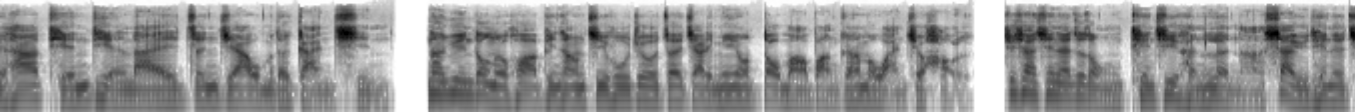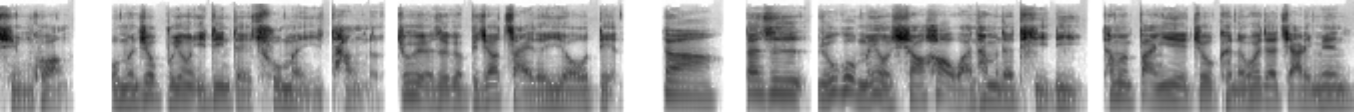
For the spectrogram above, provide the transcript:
给它舔舔来增加我们的感情。那运动的话，平常几乎就在家里面用逗猫棒跟它们玩就好了。就像现在这种天气很冷啊、下雨天的情况，我们就不用一定得出门一趟了，就会有这个比较窄的优点。对啊，但是如果没有消耗完他们的体力，他们半夜就可能会在家里面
